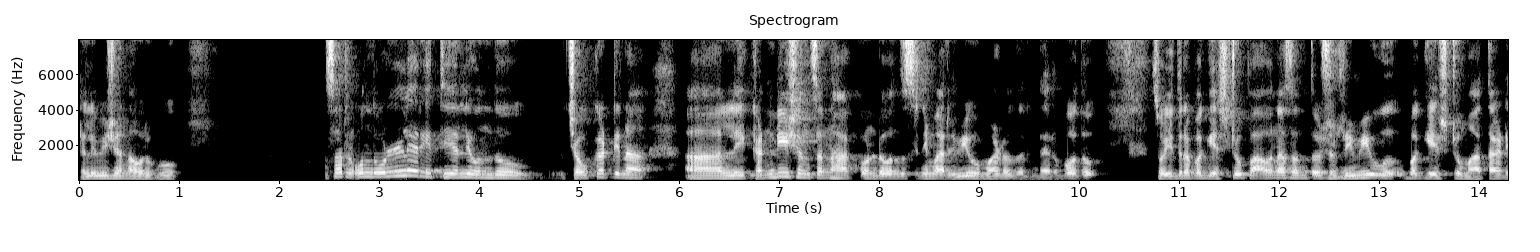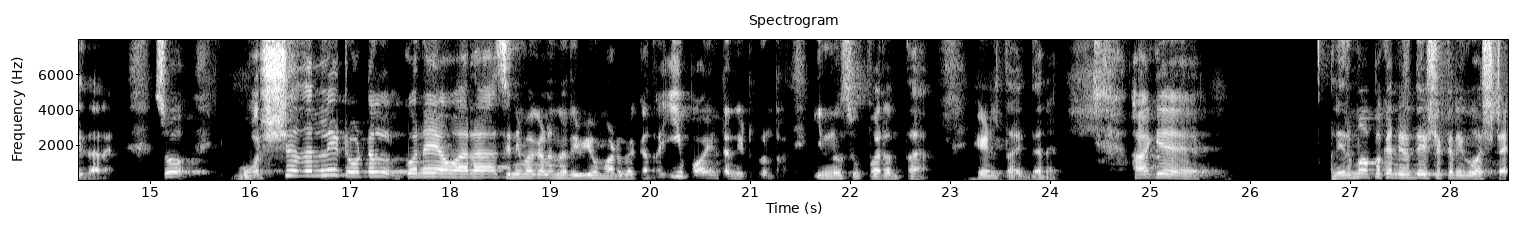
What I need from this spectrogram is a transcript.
ಟೆಲಿವಿಷನ್ ಅವ್ರಿಗೂ. ಸರ್, ಒಂದು ಒಳ್ಳೆ ರೀತಿಯಲ್ಲಿ ಒಂದು ಚೌಕಟ್ಟಿನ ಅಲ್ಲಿ ಕಂಡೀಷನ್ಸ್ ಅನ್ನು ಹಾಕೊಂಡು ಒಂದು ಸಿನಿಮಾ ರಿವ್ಯೂ ಮಾಡೋದ್ರಿಂದ ಇರ್ಬೋದು. ಸೊ ಇದರ ಬಗ್ಗೆ ಎಷ್ಟು ಪಾವನ ಸಂತೋಷ್ ರಿವ್ಯೂ ಬಗ್ಗೆ ಎಷ್ಟು ಮಾತಾಡಿದ್ದಾರೆ. ಸೊ ವರ್ಷದಲ್ಲಿ ಟೋಟಲ್ ಕೊನೆಯ ವಾರ ಸಿನಿಮಾಗಳನ್ನು ರಿವ್ಯೂ ಮಾಡಬೇಕಾದ್ರೆ ಈ ಪಾಯಿಂಟ್ ಅನ್ನು ಇಟ್ಕೊಂಡ್ರೆ ಇನ್ನೂ ಸೂಪರ್ ಅಂತ ಹೇಳ್ತಾ ಇದ್ದೇನೆ. ಹಾಗೆ ನಿರ್ಮಾಪಕ ನಿರ್ದೇಶಕರಿಗೂ ಅಷ್ಟೇ.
